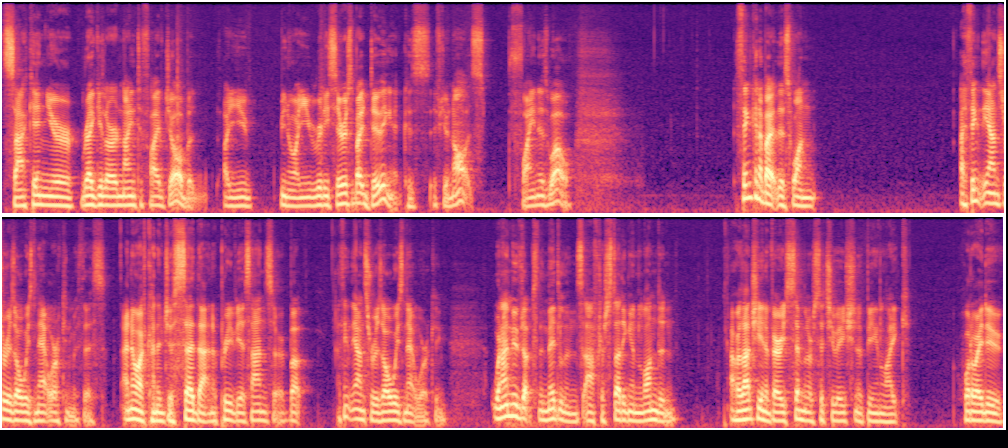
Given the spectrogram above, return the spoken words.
sack in your regular nine to five job? Are you, you know, are you really serious about doing it? Because if you're not, it's fine as well. Thinking about this one, I think the answer is always networking with this. I know I've kind of just said that in a previous answer, but I think the answer is always networking. When I moved up to the Midlands after studying in London, I was actually in a very similar situation of being like, what do I do?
